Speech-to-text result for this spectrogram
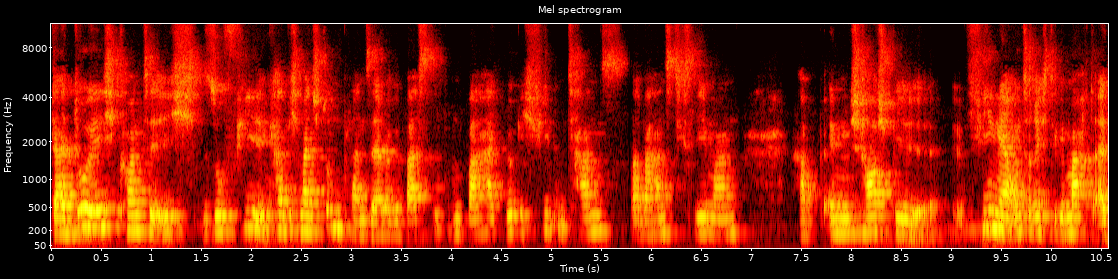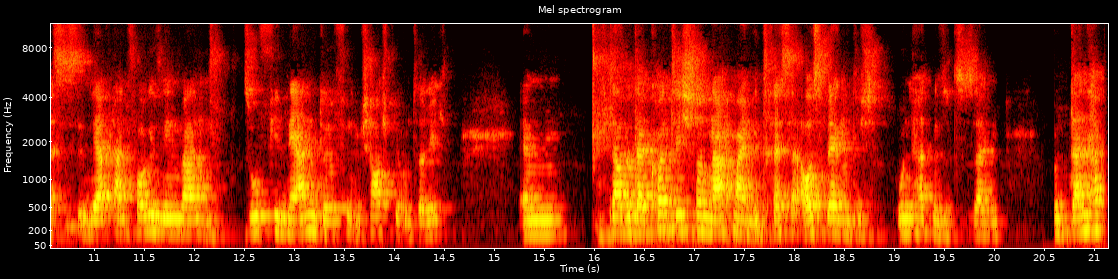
Dadurch konnte ich so viel, habe ich meinen Stundenplan selber gebastelt und war halt wirklich viel im Tanz, war bei Hans-Dieß Lehmann, habe im Schauspiel viel mehr Unterrichte gemacht, als es im Lehrplan vorgesehen war und so viel lernen dürfen im Schauspielunterricht. Ähm, ich glaube, da konnte ich schon nach meinem Interesse auswählen und die Uni hat mir sozusagen. Und dann habe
